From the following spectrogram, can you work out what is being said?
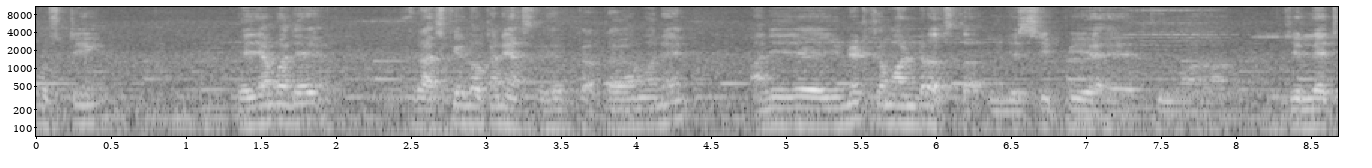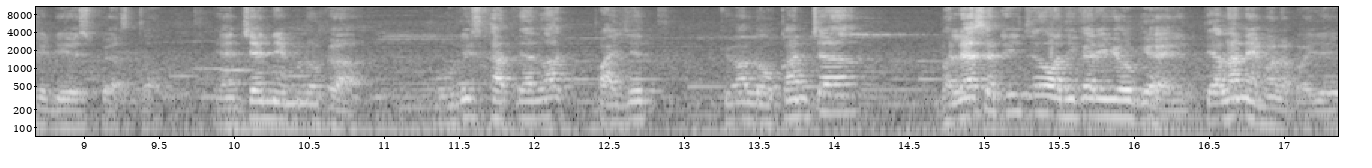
पोस्टिंग याच्यामध्ये राजकीय लोकांनी असलेले कर्तव्यामध्ये आणि जे युनिट कमांडर असतात म्हणजे सी पी आहेत किंवा जिल्ह्याचे डी एस पी असतात यांच्या नेमणुका पोलीस खात्याला पाहिजेत किंवा लोकांच्या भल्यासाठी जो अधिकारी योग्य आहे त्याला नेमायला पाहिजे.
